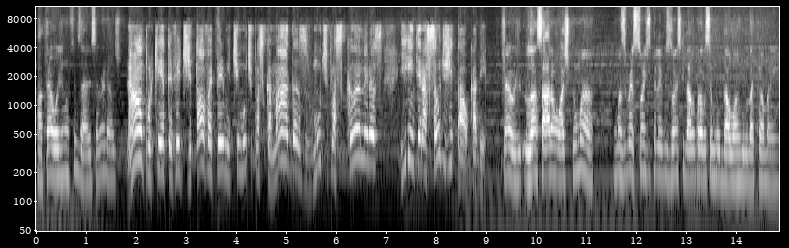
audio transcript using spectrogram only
Até hoje não fizeram, isso é verdade. Não, porque a TV digital vai permitir múltiplas camadas, múltiplas câmeras e interação digital. Cadê? É, lançaram, acho que uma, umas versões de televisões que dava para você mudar o ângulo da câmera em,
